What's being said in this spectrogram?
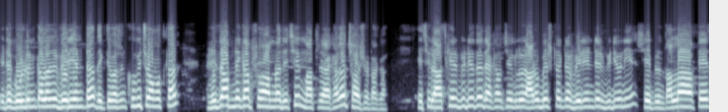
এটা গোল্ডেন কালারের ভেরিয়েন্টটা দেখতে পাচ্ছেন, খুবই চমৎকার। হেজাব মেকআপ সহ আমরা দিচ্ছি মাত্র এক হাজার ছয়শো টাকা। এ ছিল আজকের ভিডিওতে দেখা হচ্ছে এগুলোর আরও বেশ কয়েকটা ভেরিয়েন্টের ভিডিও নিয়ে। সেই পর্যন্ত আল্লাহ হাফেজ।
